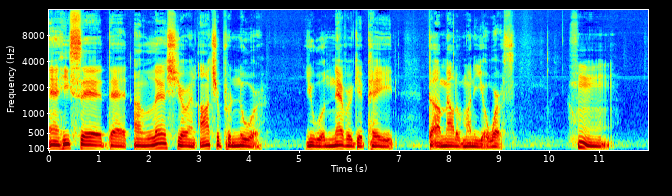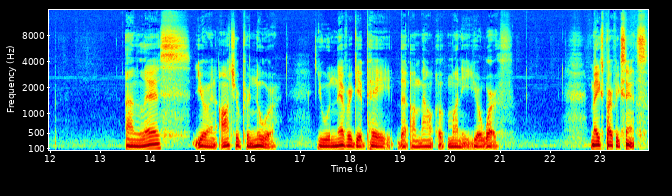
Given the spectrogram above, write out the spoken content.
And he said that unless you're an entrepreneur, you will never get paid the amount of money you're worth. Hmm. Unless you're an entrepreneur, you will never get paid the amount of money you're worth makes perfect sense.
